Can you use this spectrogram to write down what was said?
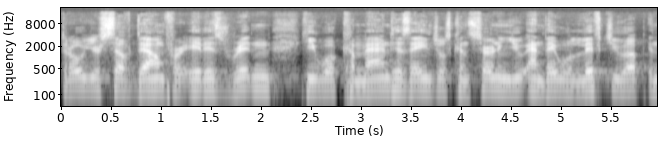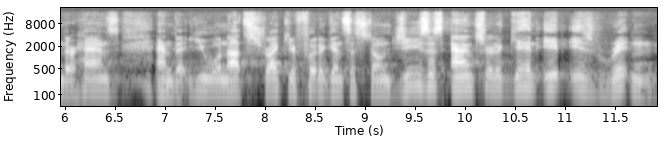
throw yourself down, for it is written, He will command His angels concerning you, and they will lift you up in their hands, and that you will not strike your foot against a stone. Jesus answered again, It is written,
